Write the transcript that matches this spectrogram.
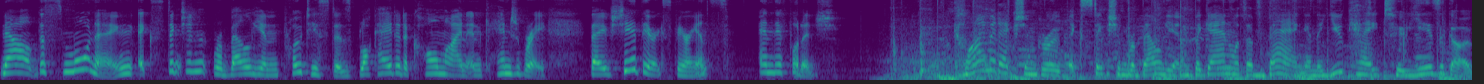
Now, this morning, Extinction Rebellion protesters blockaded a coal mine in Canterbury. They've shared their experience and their footage. Climate action group Extinction Rebellion began with a bang in the UK two years ago,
